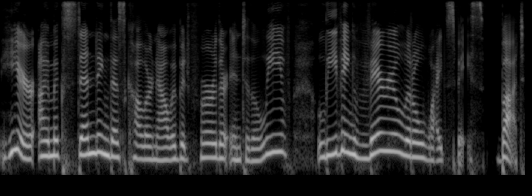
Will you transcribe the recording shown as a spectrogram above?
here I'm extending this color now a bit further into the leaf, leaving very little white space. But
